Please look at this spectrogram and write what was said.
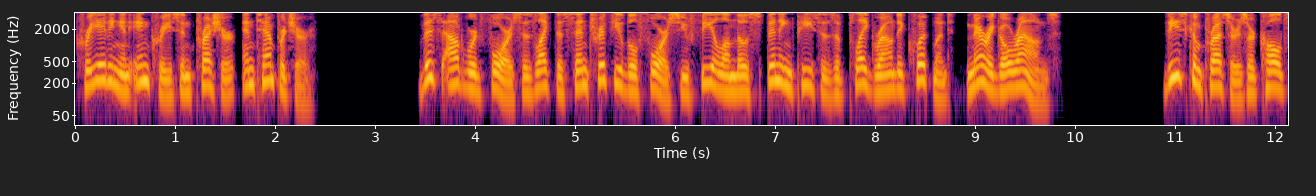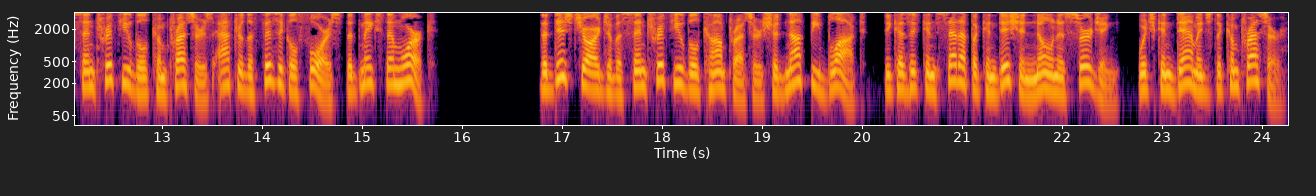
creating an increase in pressure and temperature. This outward force is like the centrifugal force you feel on those spinning pieces of playground equipment, merry-go-rounds. These compressors are called centrifugal compressors after the physical force that makes them work. The discharge of a centrifugal compressor should not be blocked because it can set up a condition known as surging, which can damage the compressor.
